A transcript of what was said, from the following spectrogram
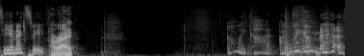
See you next week. All right. Oh my god, I'm like a mess.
